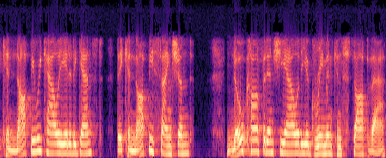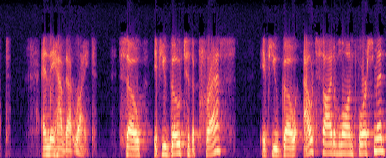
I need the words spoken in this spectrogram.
cannot be retaliated against, they cannot be sanctioned, no confidentiality agreement can stop that, and they have that right. So if you go to the press, if you go outside of law enforcement,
